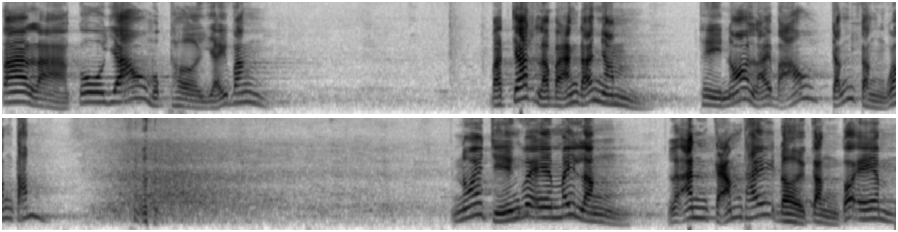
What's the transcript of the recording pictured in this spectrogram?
Ta là cô giáo một thời dạy văn. Bà chat là bạn đã nhầm thì nó lại bảo chẳng cần quan tâm. Nói chuyện với em mấy lần là anh cảm thấy đời cần có em.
